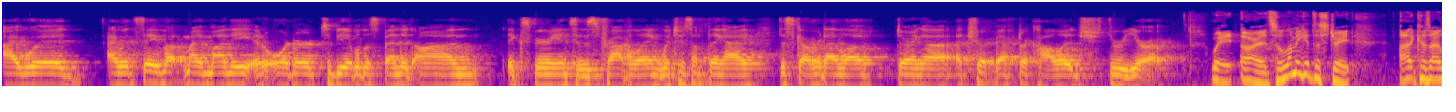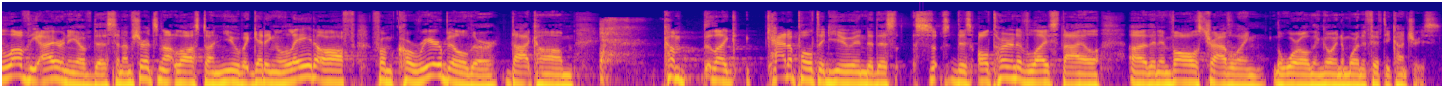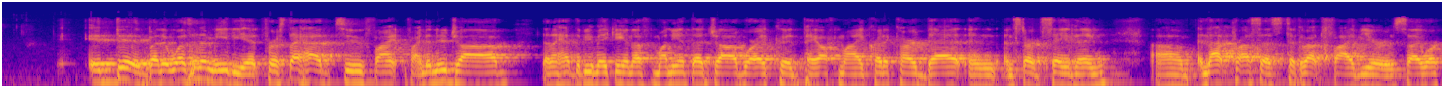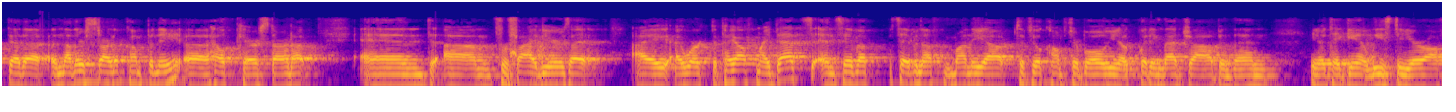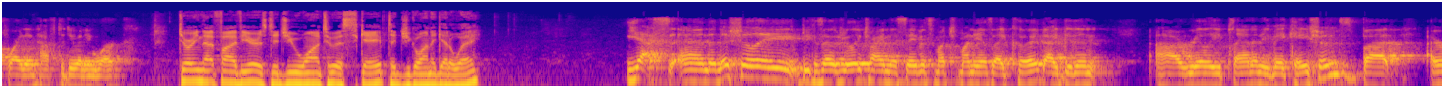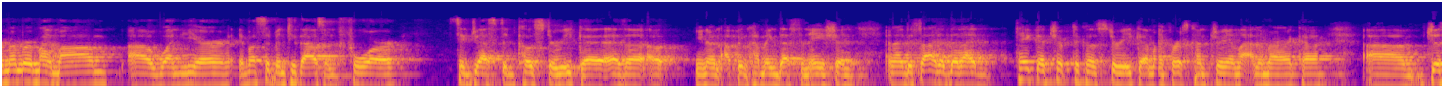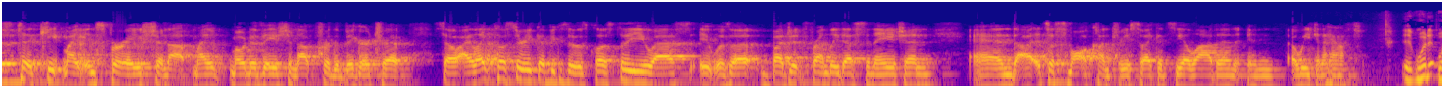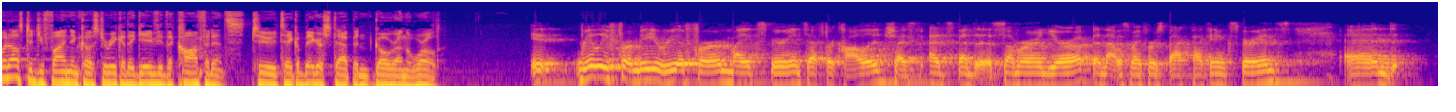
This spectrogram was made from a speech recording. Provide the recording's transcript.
i would I would save up my money in order to be able to spend it on experiences traveling, which is something I discovered I love during a, a trip after college through Europe. Wait, all right. So let me get this straight because uh, I love the irony of this, and I'm sure it's not lost on you, but getting laid off from careerbuilder.com com- like catapulted you into this this alternative lifestyle uh, that involves traveling the world and going to more than 50 countries. It did, but it wasn't immediate. First, I had to find find a new job. Then I had to be making enough money at that job where I could pay off my credit card debt and, and start saving. Um, and that process took about five years. So I worked at a, another startup company, a healthcare startup. And um, for five years, I, I, I worked to pay off my debts and save up, save enough money up to feel comfortable, you know, quitting that job and then, you know, taking at least a year off where I didn't have to do any work. During that five years, did you want to escape? Did you go on to get away? Yes, and initially, because I was really trying to save as much money as I could, I didn't uh, really plan any vacations. But I remember my mom uh, one year, it must have been 2004, suggested Costa Rica as a, a you know an up and coming destination, and I decided that I'd take a trip to Costa Rica, my first country in Latin America, um, just to keep my inspiration up, my motivation up for the bigger trip. So I like Costa Rica because it was close to the U.S. It was a budget-friendly destination, and uh, it's a small country, so I could see a lot in, in a week and a half. It, what, what else did you find in Costa Rica that gave you the confidence to take a bigger step and go around the world? It really for me reaffirmed my experience after college. I had spent a summer in Europe and that was my first backpacking experience. And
